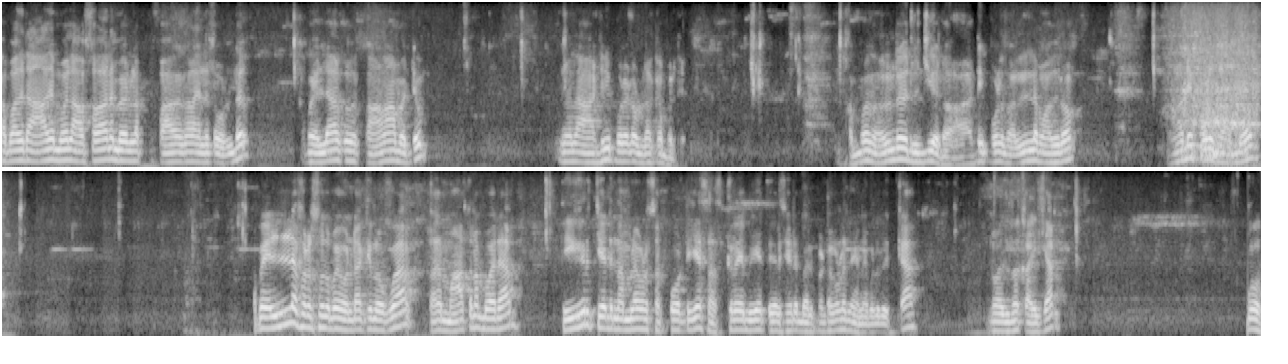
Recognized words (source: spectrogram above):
അപ്പോൾ അതിന് ആദ്യം മുതൽ അവസാനം വരെയുള്ള ഭാഗങ്ങൾ അതിനകത്ത് ഉണ്ട് അപ്പോൾ എല്ലാവർക്കും കാണാൻ പറ്റും. നല്ല അടിപൊളിയായിട്ട് ഉണ്ടാക്കാൻ പറ്റും. സംഭവം നല്ല രുചി കേട്ടോ. അടിപൊളി നല്ല മധുരം. അടിപൊളി സംഭവം. അപ്പോൾ എല്ലാ ഫ്രണ്ട്സും പോയി ഉണ്ടാക്കി നോക്കുക. അത് മാത്രം പോരാ. തീർച്ചയായിട്ടും നമ്മളെ കൂടെ സപ്പോർട്ട് ചെയ്യുക സബ്സ്ക്രൈബ് ചെയ്യുക. തീർച്ചയായിട്ടും ബെൽബട്ടൺ കൂടെ ഞാൻ ഇവിടെ വിൽക്കാം ഇതൊന്ന് കഴിക്കാം. ഓ.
